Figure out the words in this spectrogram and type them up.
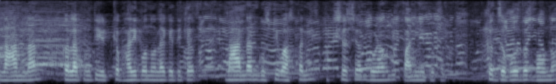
लहान लहान कलाकृती इतकं भारी बनवलं आहे की त्याच्यात लहान लहान गोष्टी वाचताना अक्षरशः डोळ्यामध्ये पाणी येत होतं. इतकं जबरदस्त भावनं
